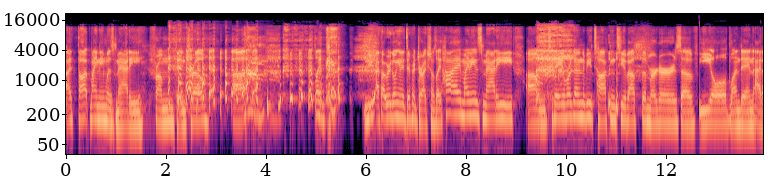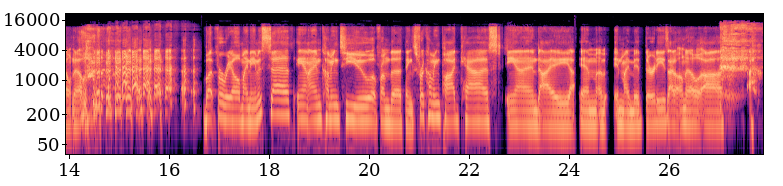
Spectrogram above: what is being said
I thought my name was Maddie from the intro. uh, like, new, I thought we were going in a different direction. I was like, "Hi, my name is Maddie. Um, today we're going to be talking to you about the murders of Ye Olde London. I don't know, but for real, my name is Seth, and I'm coming to you from the Thanks for Coming podcast. And I am uh, in my mid 30s. I don't know. Uh,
